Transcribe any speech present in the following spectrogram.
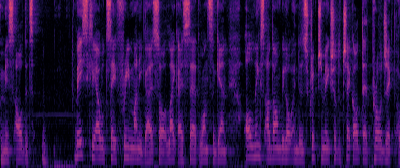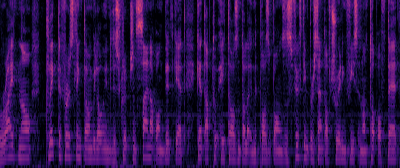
miss out. It's basically i would say free money guys. So like i said once again all links are down below in the description. Make sure to check out that project right now. Click the first link down below in the description. Sign up on bitget. Get up to $8000 in deposit bonuses 15% of trading fees and on top of that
